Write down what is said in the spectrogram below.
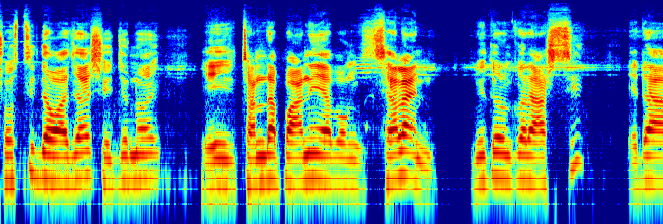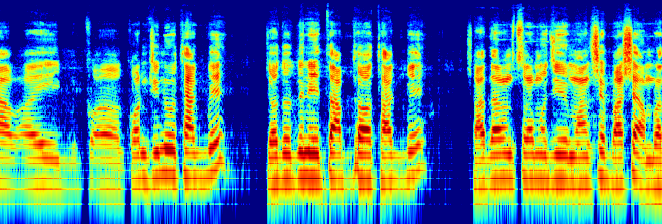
স্বস্তি দেওয়া যায়, সেই জন্য এই ঠান্ডা পানি এবং স্যালাইন বিতরণ করে আসছি। এটা, এই কন্টিনিউ থাকবে, যতদিন এই তাপ দেওয়া থাকবে। সাধারণ শ্রমজীবী মানুষের পাশে আমরা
